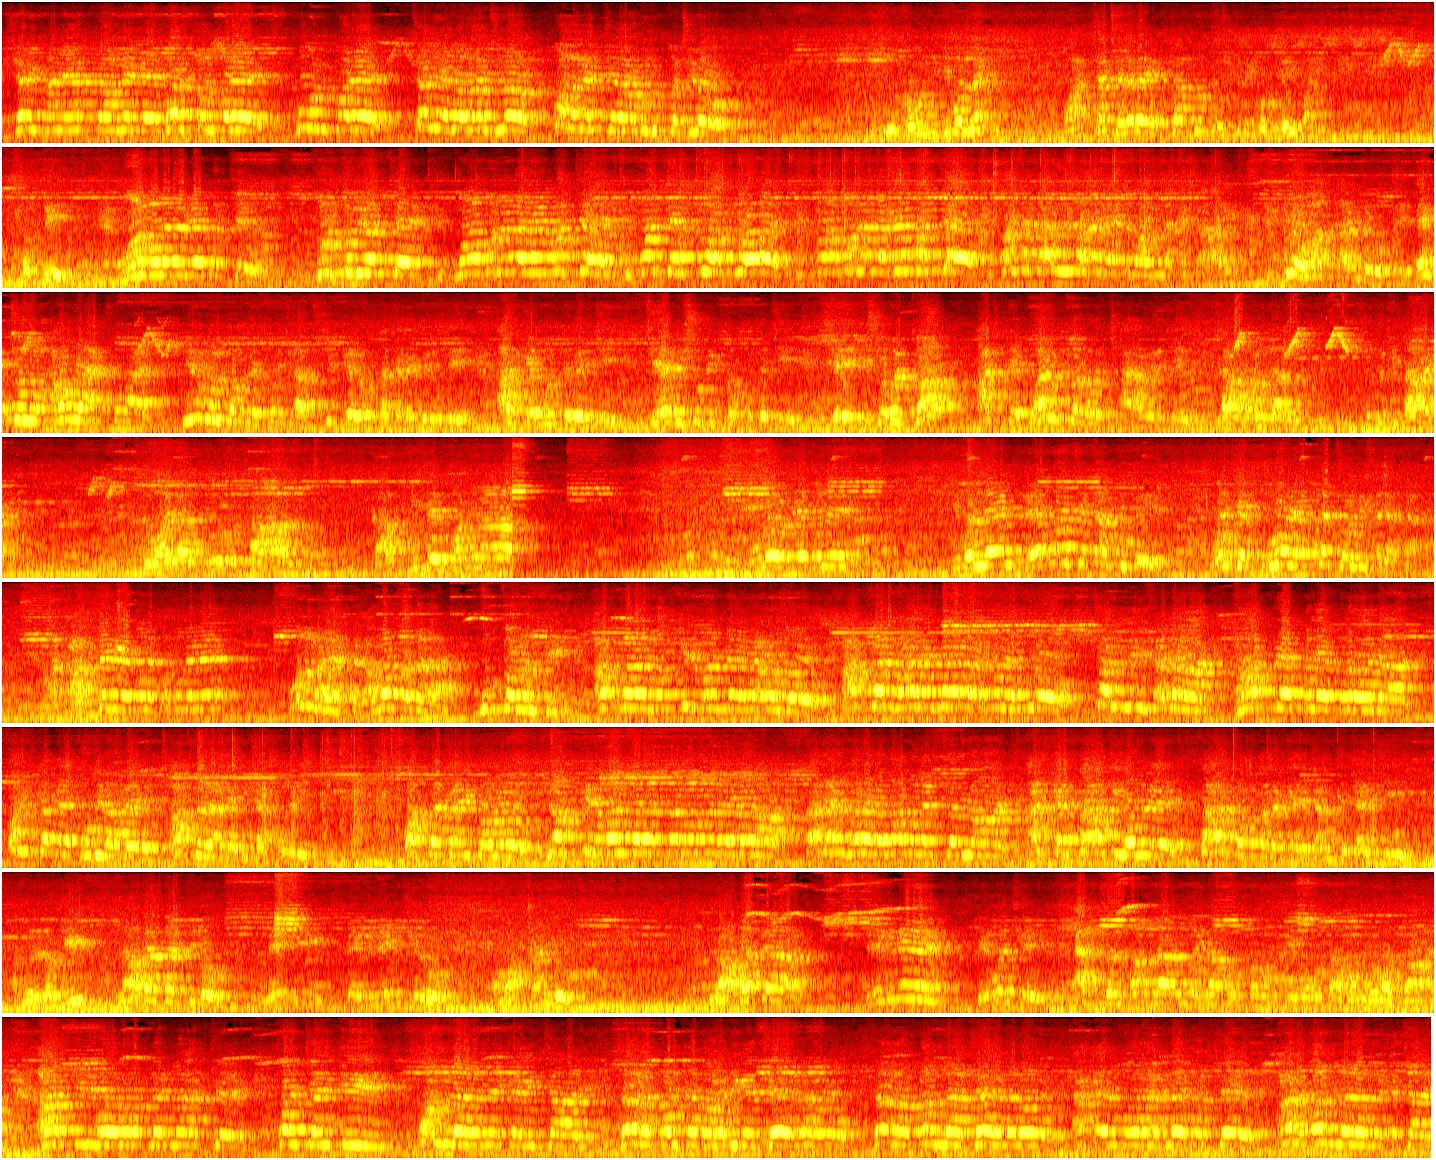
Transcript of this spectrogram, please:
সেইখানে একটা মেয়েকে ধর্ষণ করে, খুন করে, চালিয়ে দেওয়া হয়েছিল। পলানের ছেলে অভিযুক্ত ছিল। মুখ্যমন্ত্রী কি বললেন? বাচ্চা ছেলেরা একটু একটু দুষ্কৃতি করতেই পারে। সত্যি, মা বোনেরা রেপ হচ্ছে দুষ্টুমি হচ্ছে, মা বোনেরা রেপ হচ্ছে বলছে, একটু একটু হয় মা বোনেরা রেপ হচ্ছে বলছে বাংলা গাইতে বাংলাকে চাই কি অবাক কাণ্ড এর জন্য আমরা এক সময় তৃণমূল কংগ্রেস করেছিলাম শিখের অত্যাচারের বিরুদ্ধে। আজকে বলতে পেরেছি, যে বিশ্ব বিক্ষোভ করতেছি সেই বিশ্ব আজকে ভয়ঙ্কর ভাবে ছায়া মেরেছে সারা বাংলার। শুধু কি তাই? দু হাজার পনেরো সাল কাপদ্বীপের ঘটনা। পুরো রেপ হলে কি বললেন? রেপ হয়েছে কাপদ্বীপে বলছে পুরো রেপ চল্লিশ হাজার টাকা। আর আর্ধেক রেপ হলে কত দেবে পনেরো হাজার টাকা আমার কথা না মুখ্যমন্ত্রী আপনারা লক্ষ্মীর ভান্ডার ব্যবস্থা আপনার ঘরের জায়গা পুরো চল্লিশ হাজার হাফ রেপ হলে পনেরো হাজার পরীক্ষা পেলে খুবই হবে আপনারা আগে বিশ্বাস করে দিচ্ছি অত্যাচারিত হলো লক্ষ্মীর ভান্ডারের তাদের ঘরের বাবলের হয় আজকে তা কি বললে তার কথা তাদেরকে জানতে চাইছি। বলল কি? লাগাতার ছিল প্রেগনেন্ট ছিল অবাক কাণ্ড লাভাকার প্রেগনেন্ট কে বলছে? একজন বাংলার মহিলা মুখ্যমন্ত্রী মমতা বন্দ্যোপাধ্যায়। আর তিনি প্লেট লাগাচ্ছেন বলছেন কি, বাংলার মেয়েকেই চাই, সারা কলকাতা ওদিকে গেল সারা বাংলা গেল একের পর এক হচ্ছে, আর বাংলার মেয়েকে চাই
